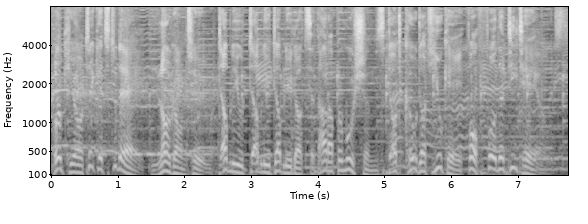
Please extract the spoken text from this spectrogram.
Book your tickets today. Log on to www.sitarapromotions.co.uk for further details.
